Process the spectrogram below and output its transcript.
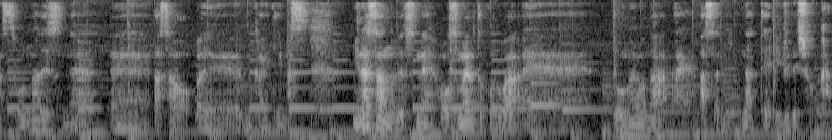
あ、そんなですね、えー、朝を、えー、迎えています。皆さんのですね、お住まいのところは、えー、どのような朝になっているでしょうか？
